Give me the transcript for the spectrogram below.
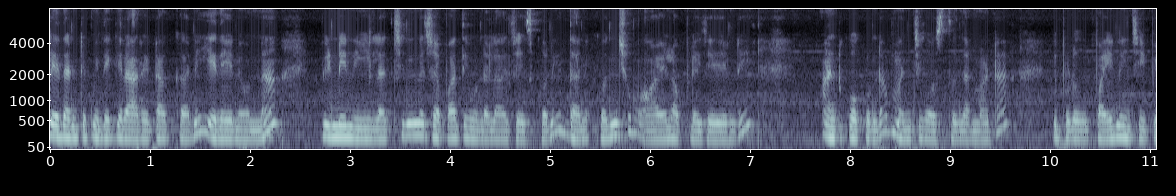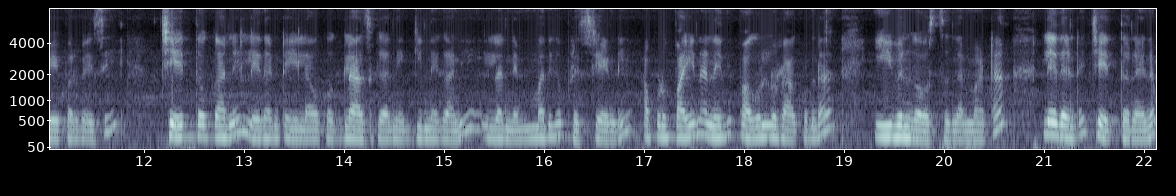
లేదంటే మీ దగ్గర అరిటాక్ కానీ ఏదైనా ఉన్నా పిండిని ఇలా చిన్న చపాతీ ఉండలా చేసుకొని దానికి కొంచెం ఆయిల్ అప్లై చేయండి. అంటుకోకుండా మంచిగా వస్తుందన్నమాట. ఇప్పుడు పైనుంచి పేపర్ వేసి చేత్తో కానీ లేదంటే ఇలా ఒక గ్లాస్ కానీ గిన్నె కానీ ఇలా నెమ్మదిగా ప్రెస్ చేయండి. అప్పుడు పైన అనేది పగుళ్ళు రాకుండా ఈవెన్గా వస్తుందన్నమాట. లేదంటే చేత్తోనైనా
